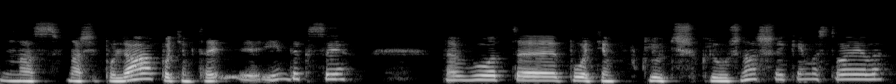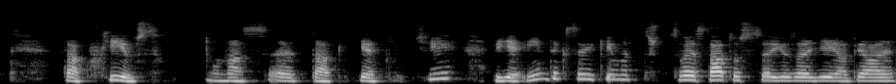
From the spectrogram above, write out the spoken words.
у нас наші поля, потім три індекси. Е, От, е, потім ключ, ключ наш, який ми створили. Так, в HIVS у нас е, так, є ключі, є індекси, які ми своє статус user ID, API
